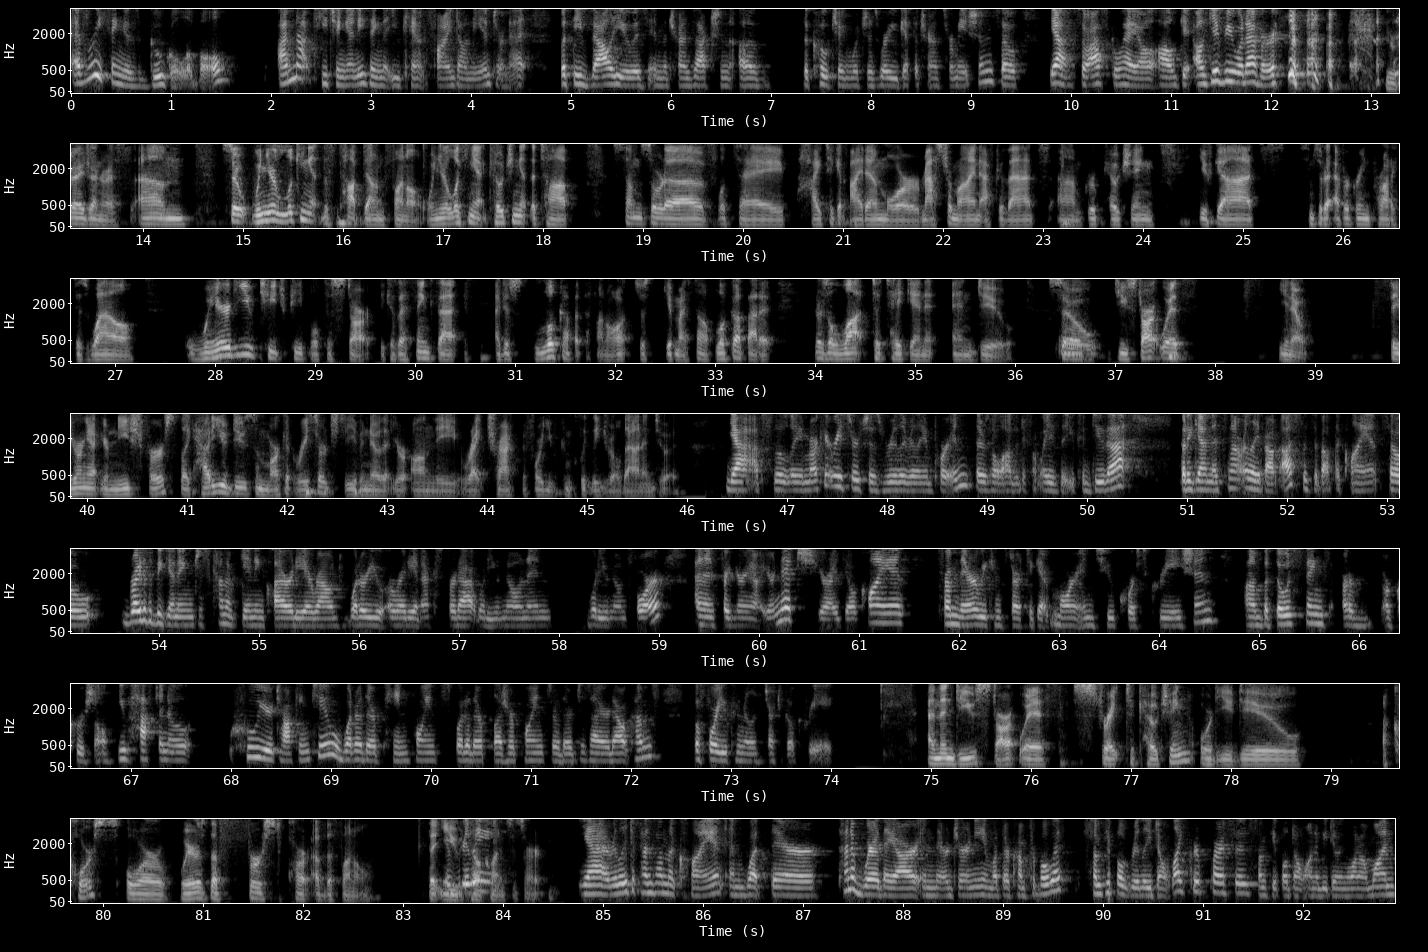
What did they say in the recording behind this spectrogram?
everything is Googleable. I'm not teaching anything that you can't find on the internet, but the value is in the transaction of the coaching, which is where you get the transformation. So yeah, so ask away. I'll I'll get I'll give you whatever. you're very generous. Um, so when you're looking at this top-down funnel, when you're looking at coaching at the top, some sort of let's say high ticket item or mastermind after that, um, group coaching, you've got some sort of evergreen product as well where do you teach people to start? Because i think that if i just look up at the funnel I'll just give myself look up at it there's a lot to take in it and do. So mm. do you start with you know figuring out your niche first? Like how do you do some market research to even know that you're on the right track before you completely drill down into it? Yeah absolutely. Market research is really really important. There's a lot of different ways that you can do that. But again it's not really about us it's about the client. So right at the beginning, just kind of gaining clarity around what are you already an expert at, what are you known in, what are you known for, and then figuring out your niche, your ideal client. From there, we can start to get more into course creation. Um, but those things are are crucial. You have to know who you're talking to, what are their pain points, what are their pleasure points, or their desired outcomes before you can really start to go create. And then, do you start with straight to coaching, or do you do a course, or where's the first part of the funnel? That you really, tell clients to start? Yeah, it really depends on the client and what they're kind of where they are in their journey and what they're comfortable with. Some people really don't like group courses, some people don't want to be doing one on one.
